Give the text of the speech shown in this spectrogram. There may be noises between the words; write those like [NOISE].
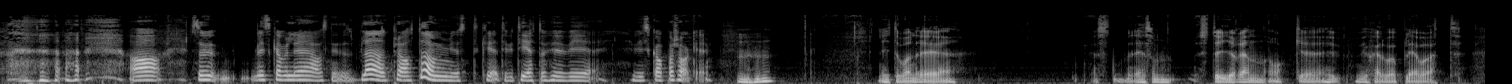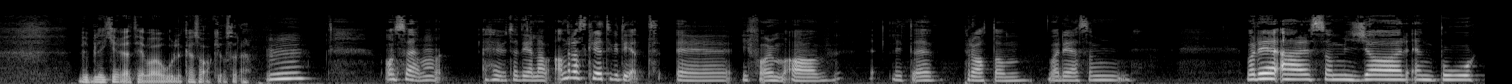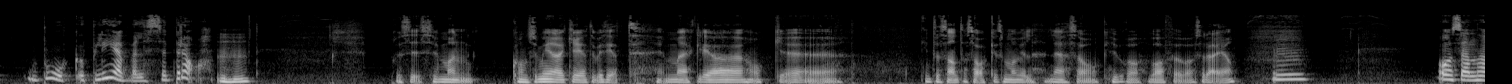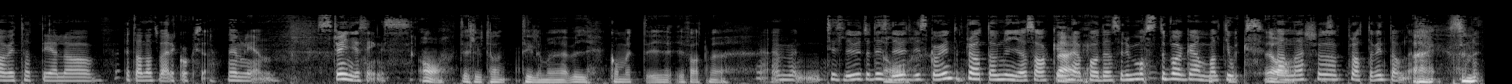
[LAUGHS] ja, så vi ska väl i det här avsnittet bland annat prata om just kreativitet och hur vi, hur vi skapar saker. Mhm. Lite vad det är, det som styr en och eh, hur vi själva upplever att vi blir kreativa av olika saker och sådär. Mm. Och sen hur vi tar del av andras kreativitet eh, i form av lite prat om vad det är som vad det är som gör en bok, bokupplevelse bra. Mhm. Precis, hur man konsumerar kreativitet. Märkliga och eh, intressanta saker som man vill läsa och hur och varför och sådär ja. Mm. Och sen har vi tagit del av ett annat verk också, nämligen Stranger Things. Ja, till slut har till och med vi kommit i, i fatt med. Ja, men till slut och till Ja. slut, vi ska ju inte prata om nya saker i den här Nej. podden så det måste vara gammalt jox. Ja. Annars så pratar vi inte om det. Nej, så nu,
